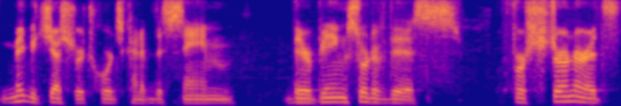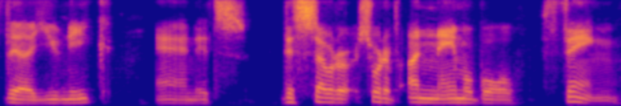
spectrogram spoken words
maybe gesture towards kind of the same. There being sort of this for Stirner, it's the unique and it's this sort of sort of unnameable thing,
